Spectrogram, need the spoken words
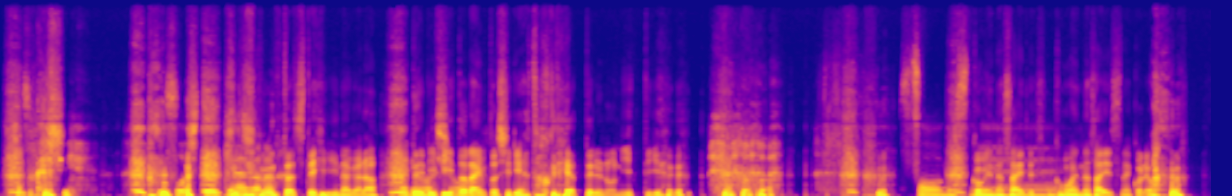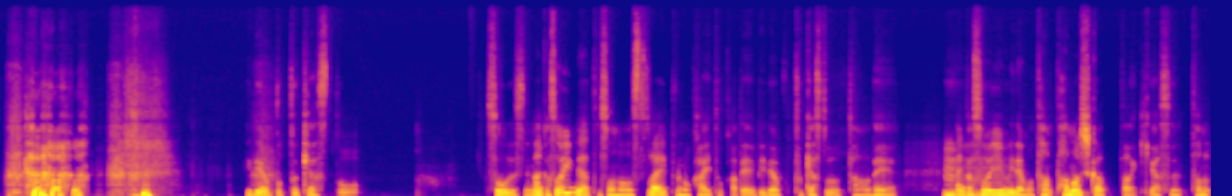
恥ずかしい。嘘していきなが自ら分たちで言いながら。やで。リピートライムと知り合いトークでやってるのにっていう。そうですね。ごめんなさいです。ごめんなさいですね、これは。ビデオポッドキャスト。そうですね。なんかそういう意味だと、そのスワイプの回とかでビデオポッドキャストだったので、なんかそういう意味で。でもた楽しかった気がする。たの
